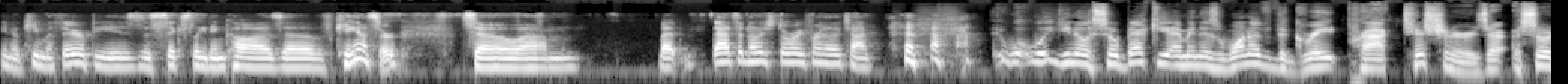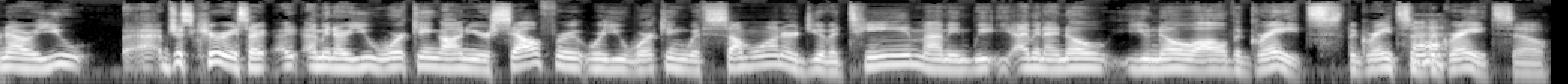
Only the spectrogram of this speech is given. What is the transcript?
You know, chemotherapy is the sixth leading cause of cancer. So um, but that's another story for another time. well, you know, so Becky, I mean, is one of the great practitioners. Uh, so now, are you? I'm just curious. I, I, mean, are you working on yourself, or were you working with someone, or do you have a team? I mean, we. I mean, I know you know all the greats, the greats of the greats. So,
